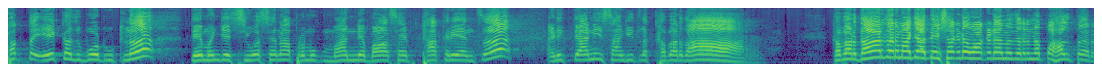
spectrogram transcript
फक्त एकच बोट उठलं ते म्हणजे शिवसेना प्रमुख मान्य बाळासाहेब ठाकरे यांचं आणि त्यांनी सांगितलं खबरदार. खबरदार जर माझ्या देशाकडे वाकड्या नजरेनं पाहाल तर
